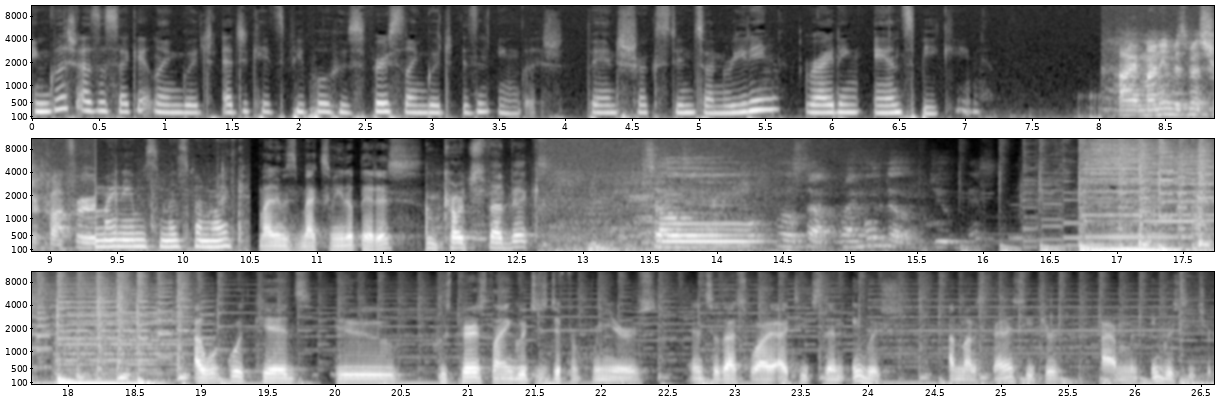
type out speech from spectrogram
English as a second language educates people whose first language isn't English. They instruct students on reading, writing, and speaking. Hi, my name is Mr. Crawford. My name is Ms. Benwick. My name is Maximino Perez. I'm Coach Svedvik. So, we'll stop. Raimundo, I work with kids who whose parents' language is different from yours, and so that's why I teach them English. I'm not a Spanish teacher, I'm an English teacher.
